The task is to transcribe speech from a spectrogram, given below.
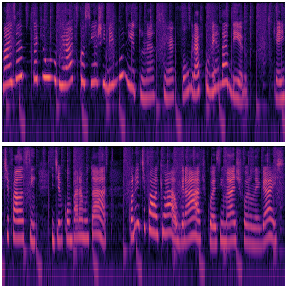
Mas até que o gráfico, assim, achei bem bonito, né? Assim, é, foi o gráfico verdadeiro. Que a gente fala assim, a gente compara muito a. Ah, quando a gente fala que ah, o gráfico, as imagens foram legais,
